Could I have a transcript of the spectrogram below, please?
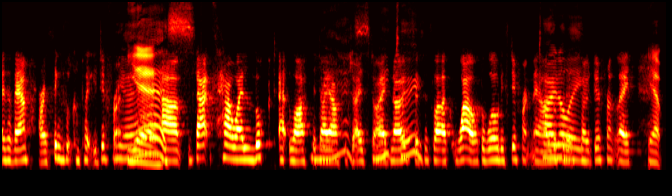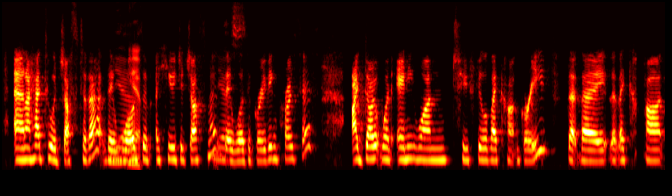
as a vampire and things look completely different? Yes. Um, that's how I looked at life the day after Jay's diagnosis. It's like, wow, the world is different now. I look at Totally. it so differently. Yep. And I had to adjust to that. There Yeah. was a, a huge adjustment. There was a grieving process. I don't want anyone to feel they can't grieve, that they that they can't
